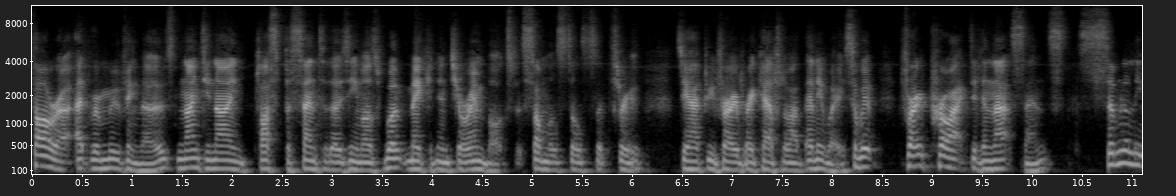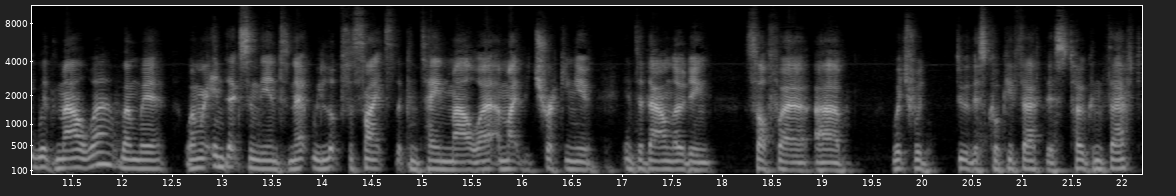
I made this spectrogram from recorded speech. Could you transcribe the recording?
thorough at removing those. 99 plus percent of those emails won't make it into your inbox, but some will still slip through. So you have to be very, very careful about that anyway. So we're very proactive in that sense. Similarly with malware, when we're when we're indexing the internet, we look for sites that contain malware and might be tricking you into downloading software uh, which would do this cookie theft, this token theft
